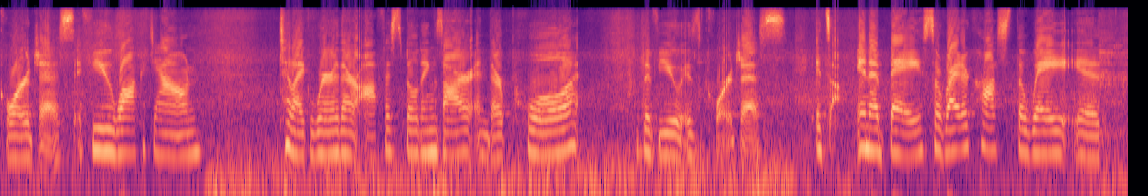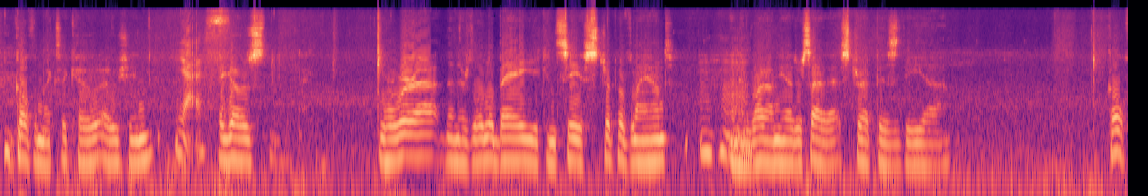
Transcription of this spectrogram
gorgeous. If you walk down to like where their office buildings are and their pool, the view is gorgeous. It's in a bay, so right across the way is Gulf of Mexico Ocean. yes. It goes where we're at, then there's a little bay. You can see a strip of land, and then right on the other side of that strip is the uh, Gulf.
